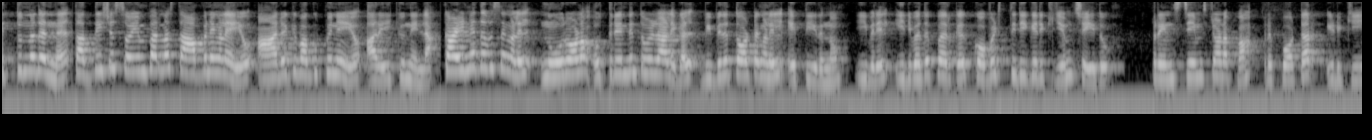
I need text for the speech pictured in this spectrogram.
എത്തുന്നതെന്ന് തദ്ദേശ സ്വയംഭരണ സ്ഥാപനങ്ങളെയോ ആരോഗ്യ വകുപ്പിനെയോ അറിയിക്കുന്നില്ല. കഴിഞ്ഞ ദിവസങ്ങളിൽ നൂറോളം ഉത്തരേന്ത്യൻ തൊഴിലാളികൾ വിവിധ തോട്ടങ്ങളിൽ എത്തിയിരുന്നു. ഇവരിൽ ഇരുപത് പേർക്ക് കോവിഡ് സ്ഥിരീകരിക്കുകയും ചെയ്തു. പ്രിൻസ് ജെയിംസിനോടൊപ്പം റിപ്പോർട്ടർ ഇടുക്കി.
